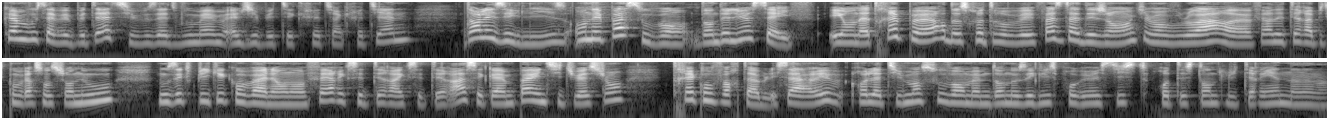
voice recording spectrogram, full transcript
comme vous savez peut-être, si vous êtes vous-même LGBT chrétien-chrétienne, dans les églises, on n'est pas souvent dans des lieux safe et on a très peur de se retrouver face à des gens qui vont vouloir euh, faire des thérapies de conversion sur nous, nous expliquer qu'on va aller en enfer, etc., etc. C'est quand même pas une situation très confortable et ça arrive relativement souvent, même dans nos églises progressistes, protestantes, luthériennes, nanana.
